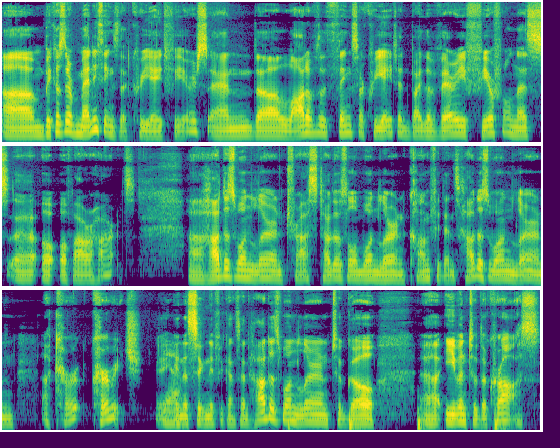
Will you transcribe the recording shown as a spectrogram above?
Um, because there are many things that create fears, and a lot of the things are created by the very fearfulness uh, of, our hearts. Uh, how does one learn trust? How does one learn confidence? How does one learn a cour- courage Yeah. in a significance? And how does one learn to go uh, even to the cross,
